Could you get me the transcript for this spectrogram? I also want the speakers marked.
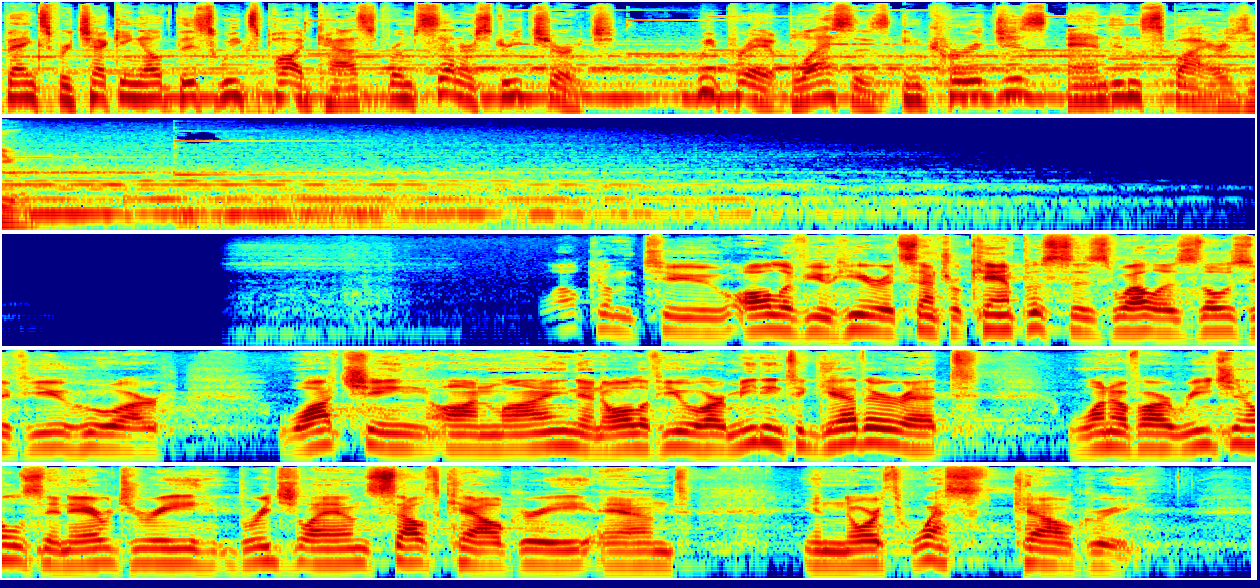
Speaker 1: Thanks for checking out this week's podcast from Centre Street Church. We pray it blesses, encourages, and inspires you.
Speaker 2: Welcome to all of you here at Central Campus, as well as those of you who are watching online, and all of you who are meeting together at one of our regionals in Airdrie, Bridgeland, South Calgary, and in Northwest Calgary.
